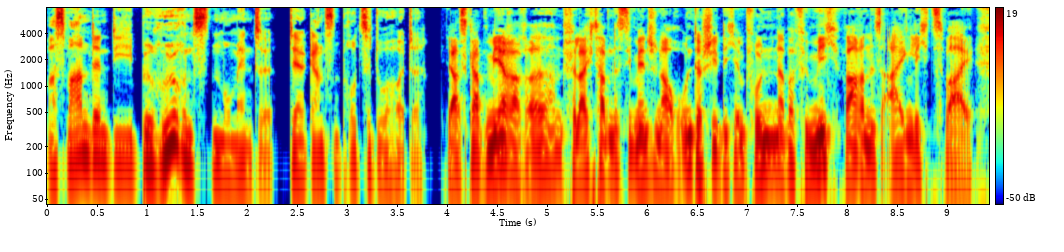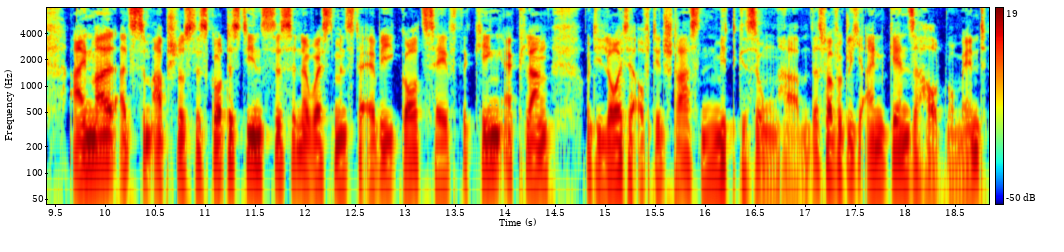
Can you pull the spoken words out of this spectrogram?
Was waren denn die berührendsten Momente der ganzen Prozedur heute? Ja, es gab mehrere und vielleicht haben das die Menschen auch unterschiedlich empfunden, aber für mich waren es eigentlich zwei. Einmal, als zum Abschluss des Gottesdienstes in der Westminster Abbey God Save the King erklang und die Leute auf den Straßen mitgesungen haben. Das war wirklich ein Gänsehautmoment.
